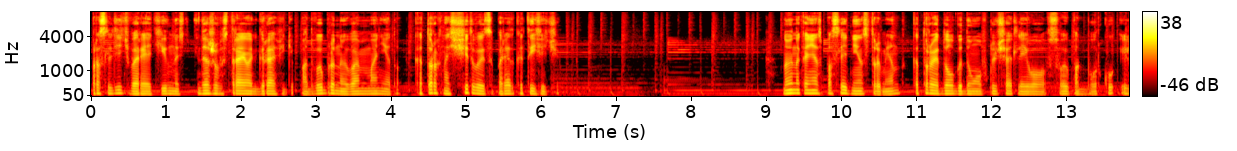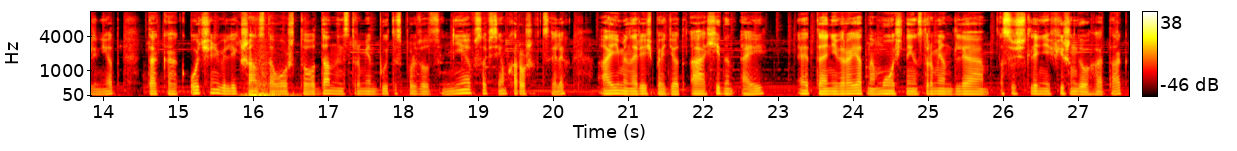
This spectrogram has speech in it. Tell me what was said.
проследить вариативность и даже выстраивать графики под выбранную вами монету, которых насчитывается порядка тысячи. Ну и наконец последний инструмент, который я долго думал включать ли его в свою подборку или нет, так как очень велик шанс того, что данный инструмент будет использоваться не в совсем хороших целях, а именно речь пойдет о Hidden A. Это невероятно мощный инструмент для осуществления фишинговых атак,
